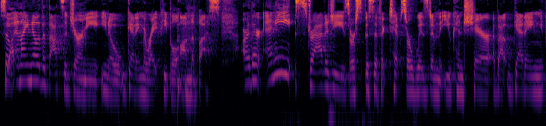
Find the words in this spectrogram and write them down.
So, Yes. and I know that that's a journey, you know, getting the right people on the bus. Are there any strategies or specific tips or wisdom that you can share about getting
